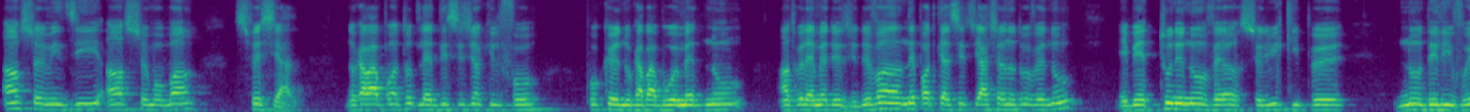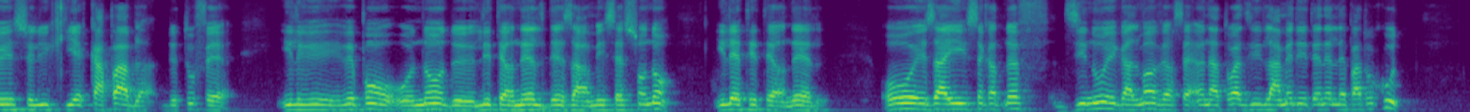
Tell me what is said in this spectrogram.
en ce midi, en ce moment spécial, nous capables prendre toutes les décisions qu'il faut pour que nous capables remettre nous entre les mains de Dieu. Devant n'importe quelle situation nous trouvons-nous, eh bien, tournez-nous vers celui qui peut nous délivrer, celui qui est capable de tout faire. Il répond au nom de l'Éternel des armées, c'est son nom. Il est éternel. Ô Isaïe 59, dis-nous également, verset 1 à 3, dit La main de l'Éternel n'est pas trop courte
